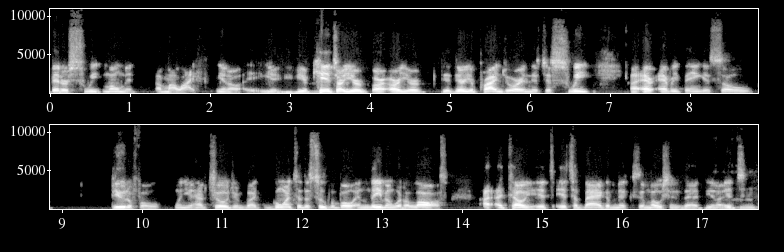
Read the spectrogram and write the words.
bittersweet moment of my life you know your, your kids are your are, are, your they're your pride and joy and it's just sweet uh, everything is so beautiful when you have children but going to the super bowl and leaving with a loss I, I, tell you, it's it's a bag of mixed emotions that you know. It's mm-hmm.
